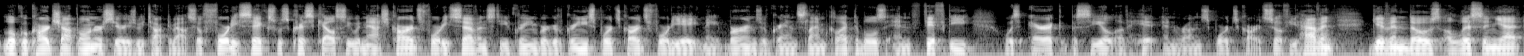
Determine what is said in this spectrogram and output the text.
local card shop owner series we talked about. So 46 was chris kelsey with nash cards 47 steve greenberg of greeny sports cards 48 nate burns of grand slam collectibles and 50 was eric basile of hit and run sports cards. So if you haven't given those a listen yet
